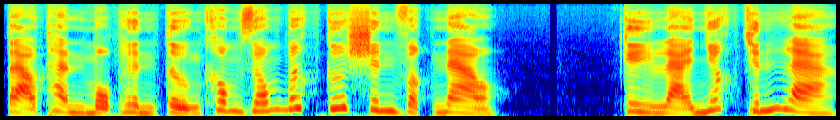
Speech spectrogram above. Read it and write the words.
tạo thành một hình tượng không giống bất cứ sinh vật nào. Kỳ lạ nhất chính là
